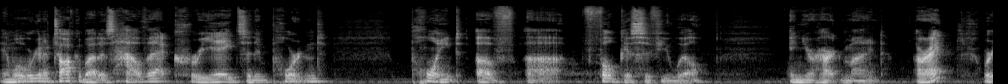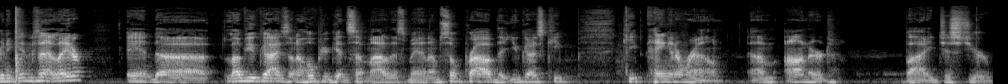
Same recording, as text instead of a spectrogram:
And what we're going to talk about is how that creates an important point of uh, focus, if you will, in your heart and mind. All right? We're going to get into that later. And uh, love you guys, and I hope you're getting something out of this, man. I'm so proud that you guys keep keep hanging around. I'm honored by just your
